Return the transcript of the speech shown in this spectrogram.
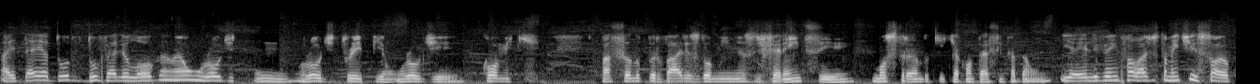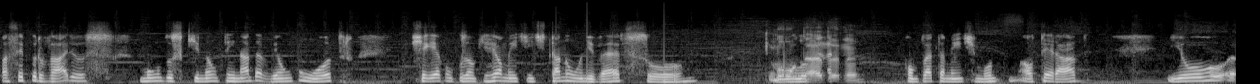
A ideia do, do velho Logan é um road, um road trip, um road comic, passando por vários domínios diferentes e mostrando o que, que acontece em cada um. E aí ele vem falar justamente isso: ó, eu passei por vários mundos que não tem nada a ver um com o outro. Cheguei à conclusão que realmente a gente está num universo moldado, né? Completamente alterado. E o,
